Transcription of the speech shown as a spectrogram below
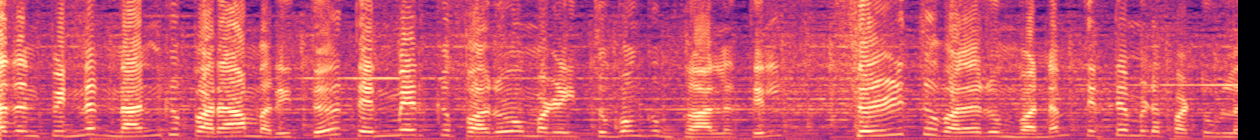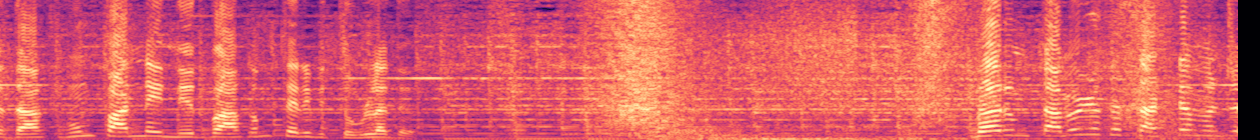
அதன் பின்னர் நன்கு பராமரித்து தென்மேற்கு பருவமழை துவங்கும் காலத்தில் செழித்து வளரும் வண்ணம் திட்டமிடப்பட்டுள்ளதாகவும் பண்ணை நிர்வாகம் தெரிவித்துள்ளது. வரும் தமிழக சட்டமன்ற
